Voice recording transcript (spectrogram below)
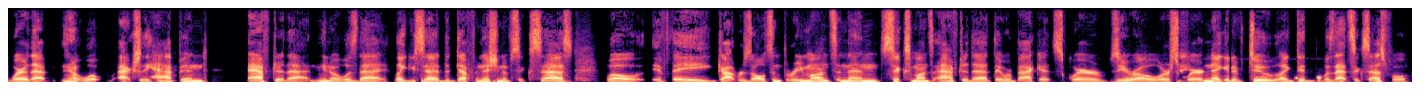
where that you know what actually happened after that you know was that like you said the definition of success? Well if they got results in three months and then six months after that they were back at square zero or square negative two like did was that successful?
